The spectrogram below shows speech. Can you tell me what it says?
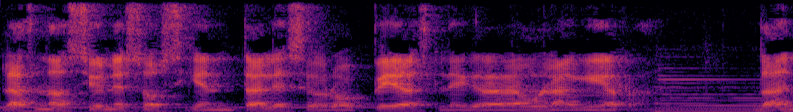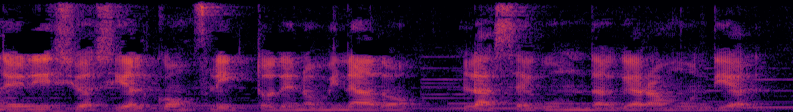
las naciones occidentales europeas le la guerra, dando inicio así al conflicto denominado la Segunda Guerra Mundial.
